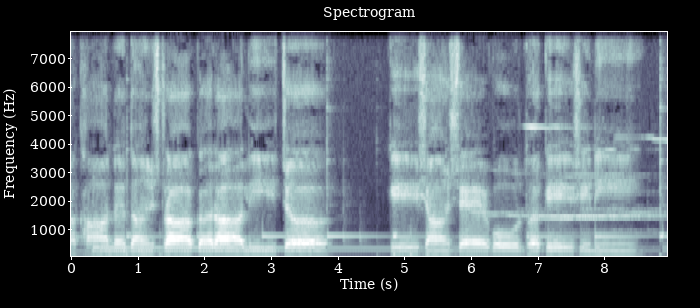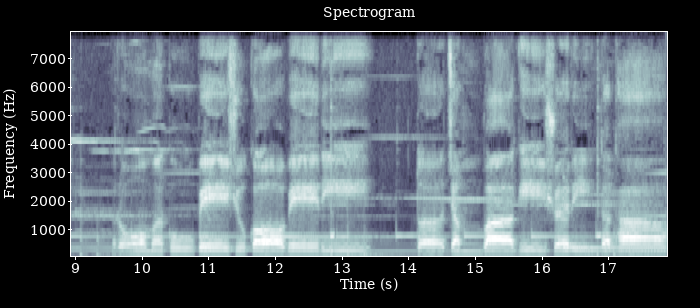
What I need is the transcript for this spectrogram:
नखानदंष्ट्राकराली च। केशांशैवोर्ध्वकेशिनी। रोमकूपेषु कौवेरी। त्वचं वागीश्वरी तथा।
